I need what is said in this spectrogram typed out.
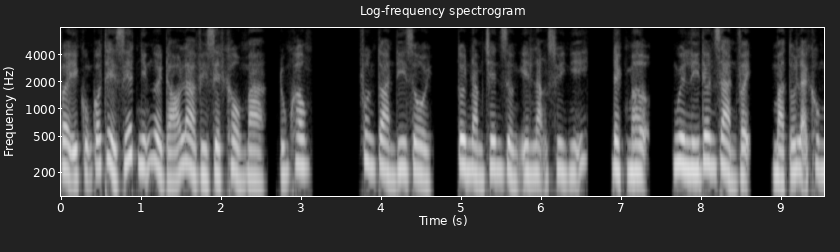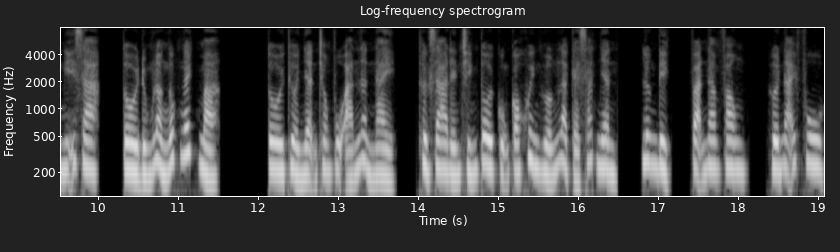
Vậy cũng có thể giết những người đó là vì diệt khẩu mà, đúng không? Phương toàn đi rồi, tôi nằm trên giường yên lặng suy nghĩ. Đệch mợ, nguyên lý đơn giản vậy, mà tôi lại không nghĩ ra. Tôi đúng là ngốc nghếch mà. Tôi thừa nhận trong vụ án lần này, thực ra đến chính tôi cũng có khuynh hướng là kẻ sát nhân. Lương địch, vạn nam phong, hứa nãi phu,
